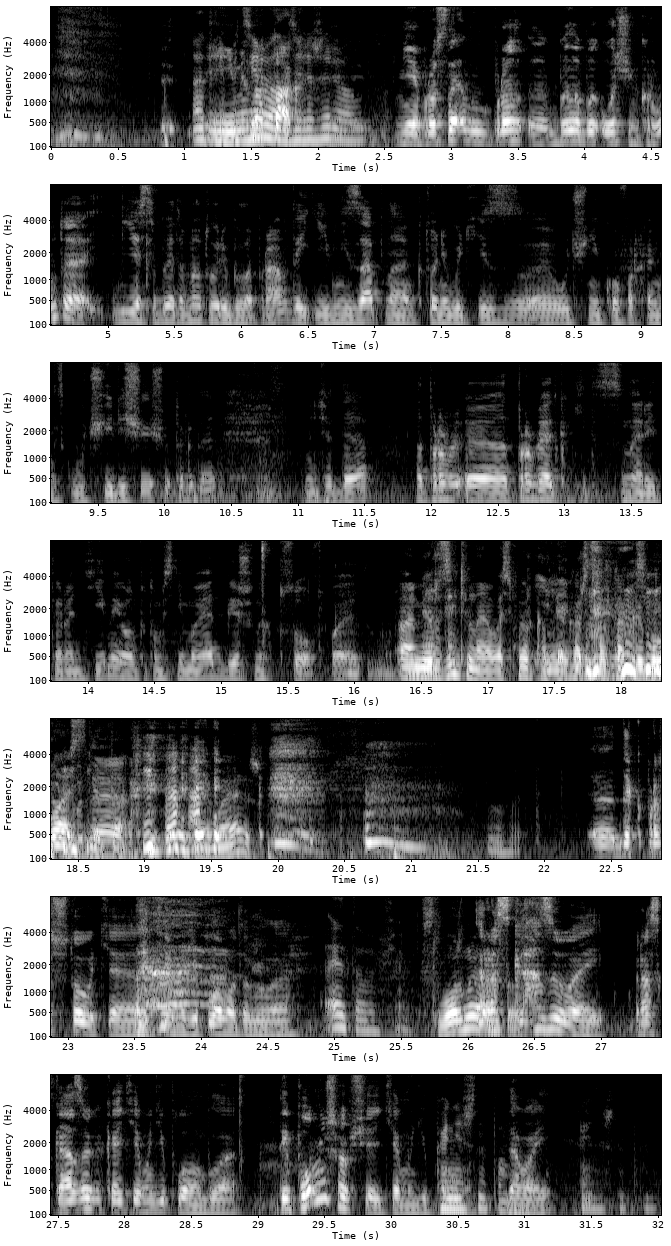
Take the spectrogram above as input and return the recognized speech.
отдают. отрепетировал, так. дирижировал. Не, просто, м, про- было бы очень круто, если бы это в натуре было правдой, и внезапно кто-нибудь из э, учеников Архангельского училища еще тогда, значит, да, отправ- э, отправляет какие-то сценарии Тарантино, и он потом снимает «Бешеных псов», поэтому... Омерзительная восьмерка, мне кажется, так и была снята. Понимаешь? Вот. Э, Так про что у тебя тема диплома-то была? Это вообще. Вопрос. Рассказывай, рассказывай, какая тема диплома была. Ты помнишь вообще тему диплома? Конечно, помню. Давай. Конечно, помню.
